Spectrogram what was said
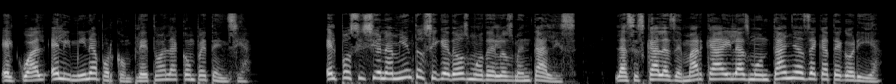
el cual elimina por completo a la competencia. El posicionamiento sigue dos modelos mentales, las escalas de marca y las montañas de categoría.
